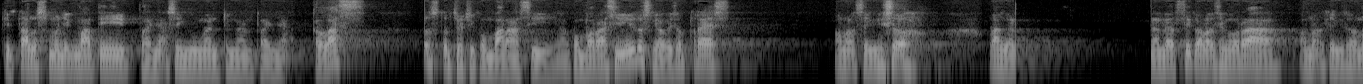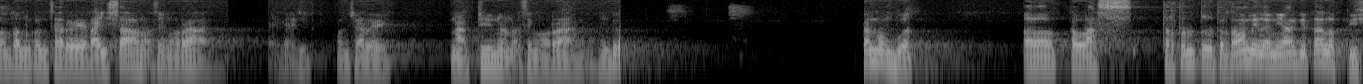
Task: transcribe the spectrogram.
kita harus menikmati banyak singgungan dengan banyak kelas terus terjadi komparasi. Nah, komparasi ini terus nggak bisa stres ono sing iso langgan Netflix ono sing ora. Ono sing iso nonton konser Raisa ono sing ora. Kayak gitu. Konser Nadine ono sing ora. Itu kan membuat uh, kelas tertentu terutama milenial kita lebih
